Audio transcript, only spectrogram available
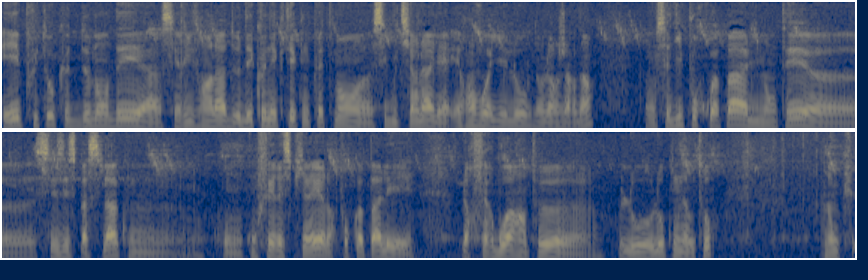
Et plutôt que de demander à ces riverains-là de déconnecter complètement ces gouttières-là et renvoyer l'eau dans leur jardin, on s'est dit pourquoi pas alimenter euh, ces espaces-là qu'on fait respirer. Alors pourquoi pas leur faire boire un peu euh, l'eau qu'on a autour. Donc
